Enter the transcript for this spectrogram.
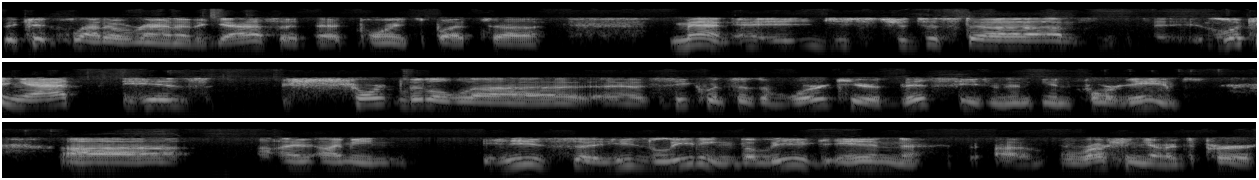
the kid flat out ran out of gas at, at points, but uh, man, uh, just uh, looking at his short little uh, uh, sequences of work here this season in, in four games. Uh, I, I mean, he's he's leading the league in rushing yards per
